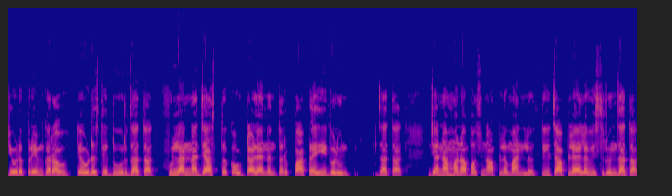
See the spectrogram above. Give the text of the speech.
जेवढं प्रेम करावं तेवढंच ते दूर जातात. फुलांना जास्त कवटाळल्यानंतर पाकळ्याही गळून जातात. ज्यांना मनापासून आपलं मानलं तीच आपल्याला विसरून जातात.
